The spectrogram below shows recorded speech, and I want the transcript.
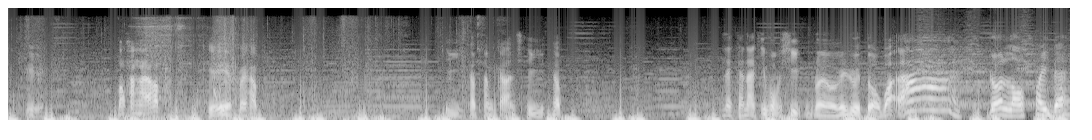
โอเคต้องพังแล้วครับ โอเคไปครับ ฉีกครับทำการฉีกครับ ในขณะที่ผมฉีกโดยไม่รู้ตัวว่าอ้าโดนล็อกไฟแดง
